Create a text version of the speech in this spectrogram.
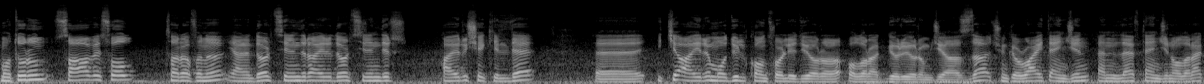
Motorun sağ ve sol tarafını yani 4 silindir ayrı 4 silindir ayrı şekilde e, iki ayrı modül kontrol ediyor olarak görüyorum cihazda. Çünkü right engine and left engine olarak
